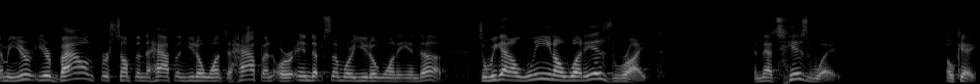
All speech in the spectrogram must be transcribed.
I mean, you're, you're bound for something to happen you don't want to happen or end up somewhere you don't want to end up. So we got to lean on what is right, and that's His ways. Okay,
